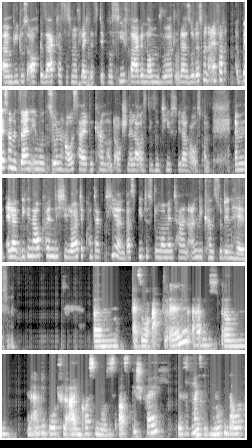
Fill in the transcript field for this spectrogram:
ähm, wie du es auch gesagt hast, dass man vielleicht als depressiv wahrgenommen wird oder so, dass man einfach besser mit seinen Emotionen haushalten kann und auch schneller aus diesen Tiefs wieder rauskommt. Ähm, Ella, wie genau können dich die Leute kontaktieren? Was bietest du momentan an? Wie kannst du denen helfen? Ähm, also aktuell habe ich ähm, ein Angebot für ein kostenloses Erstgespräch, das mhm. 30 Minuten dauert.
